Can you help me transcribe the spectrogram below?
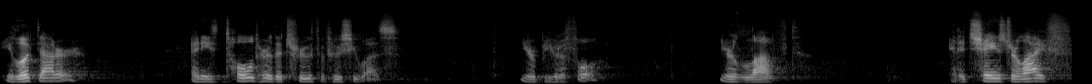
he looked at her and he told her the truth of who she was. You're beautiful. You're loved. And it changed her life.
